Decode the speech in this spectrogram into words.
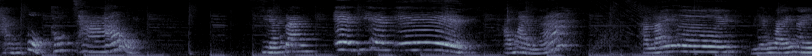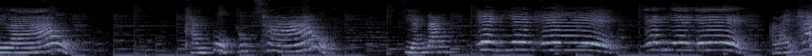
ขันปลุกทุกเช้า เสียงดังเอกเอกเอกเอาใหม่นะ อะไรเอ่ย เลี้ยงไว้ในเล้าขันปลุกทุกเช้า เสียงดังเอกเอกเอกเอกเอกเอะไรคะ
